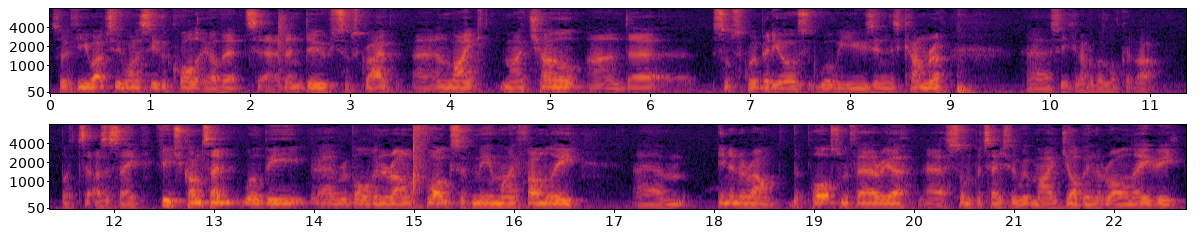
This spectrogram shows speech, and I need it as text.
So if you actually want to see the quality of it, uh, then do subscribe uh, and like my channel and uh, subsequent videos will be using this camera. Uh, so you can have a good look at that. But uh, as I say, future content will be revolving around vlogs of me and my family, um, in and around the Portsmouth area, uh, some potentially with my job in the Royal Navy,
